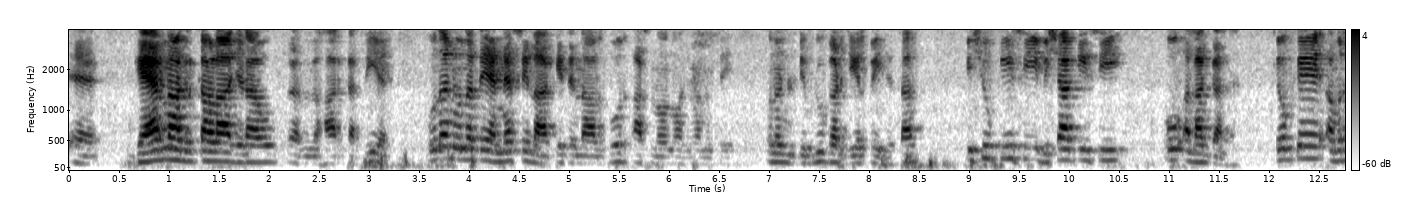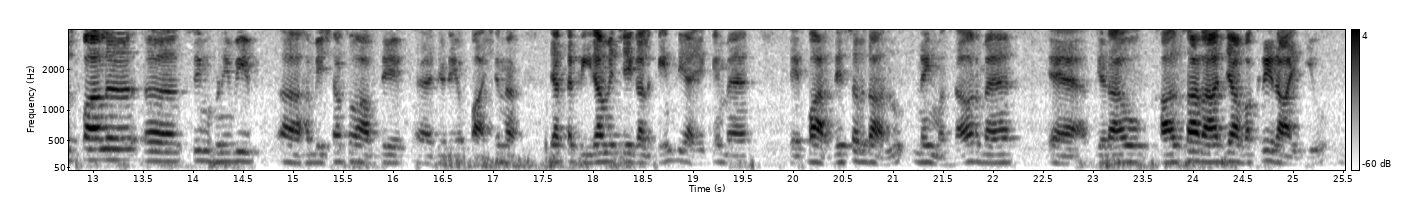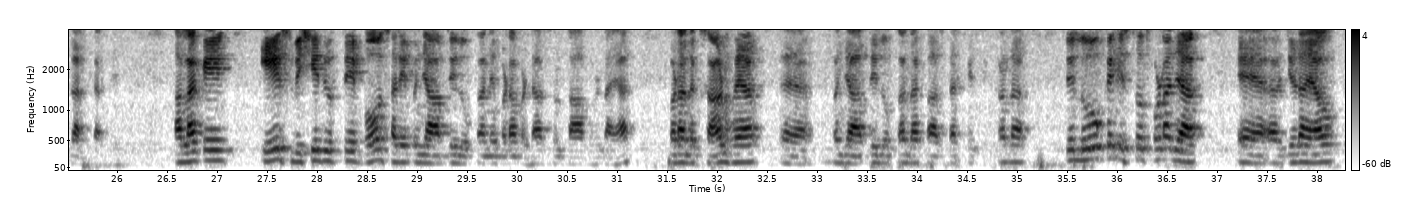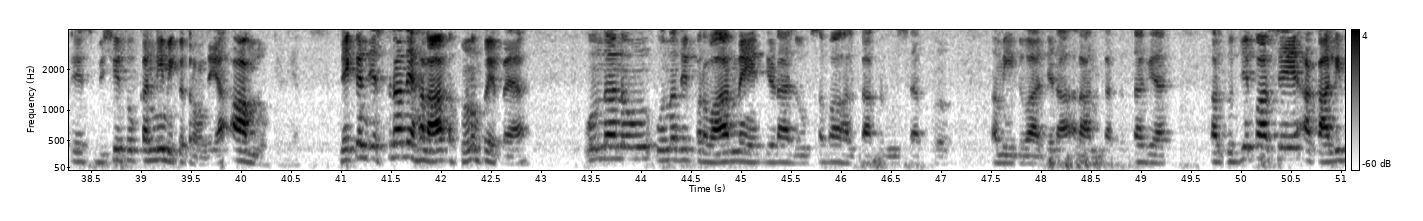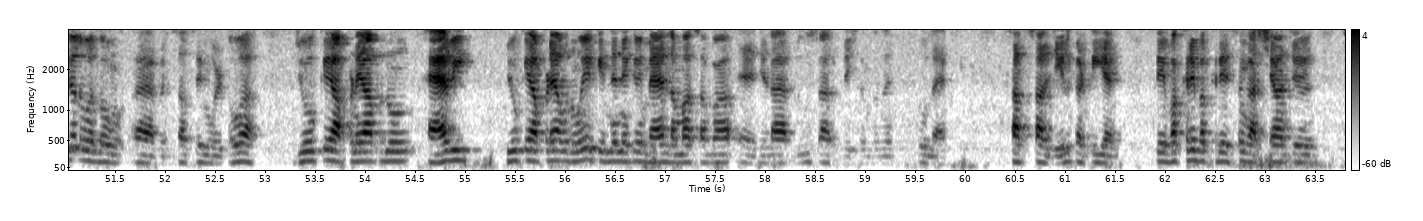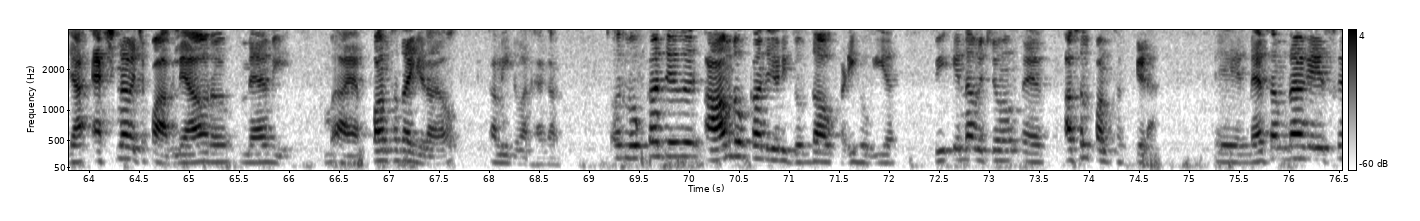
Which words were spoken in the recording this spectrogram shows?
ਗੈਰ ਨਾਗਰਿਕਾਂ ਵਾਲਾ ਜਿਹੜਾ ਉਹ ਵਿਵਹਾਰ ਕਰਦੀ ਹੈ, ਉਹਨਾਂ ਨੂੰ ਉਹਨਾਂ ਤੇ ਐਨਐਸਏ ਲਾ ਕੇ ਤੇ ਨਾਲ ਹੋਰ 8-9 ਨੌਜਵਾਨਾਂ ਤੇ ਉਹਨਾਂ ਨੂੰ ਡਿਬਰੂਗੜ੍ਹ ਜੇਲ੍ਹ ਭੇਜ ਦਿੱਤਾ। ਇਸ਼ੂ ਕੀ ਸੀ, ਵਿਸ਼ਾ ਕੀ ਸੀ, ਉਹ ਅਲੱਗ ਗੱਲ ਹੈ। ਕਿਉਂਕਿ ਅਮਰਪਾਲ ਸਿੰਘ ਹੁਣੀ ਵੀ ਹਮੇਸ਼ਾ ਤੋਂ ਆਪਦੇ ਜਿਹੜੇ ਉਹ ਭਾਸ਼ਣ ਆ ਜਾਂ ਤਕਰੀਰਾਂ ਵਿੱਚ ਇਹ ਗੱਲ ਕਹਿੰਦੇ ਆਏ ਕਿ ਮੈਂ ਇਹ ਭਾਰਤ ਦੇ ਸੰਵਿਧਾਨ ਨੂੰ ਨਹੀਂ ਮੰਨਦਾ ਔਰ ਮੈਂ ਅਹ, ਜਿਹੜਾ ਉਹ ਖਾਲਸਾ ਰਾਜ ਜਾਂ ਵੱਖਰੇ ਰਾਜ ਦੀ ਉਹ ਗੱਲ ਕਰਦੇ ਸੀ। ਹਾਲਾਂਕਿ ਇਸ ਵਿਸ਼ੇ ਦੇ ਉੱਤੇ ਬਹੁਤ ਸਾਰੇ ਪੰਜਾਬ ਦੇ ਲੋਕਾਂ ਨੇ ਬੜਾ ਵੱਡਾ ਸੰਤਾਪ ਹੰਡਾਇਆ ਬੜਾ ਨੁਕਸਾਨ ਹੋਇਆ ਪੰਜਾਬ ਦੇ ਲੋਕਾਂ ਦਾ ਖਾਸ ਕਰਕੇ ਸਿੱਖਾਂ ਦਾ। ਤੇ ਲੋਕ ਇਸ ਤੋਂ ਥੋੜਾ ਜਿਹਾ ਅਹ, ਜਿਹੜਾ ਆ ਉਹ ਇਸ ਵਿਸ਼ੇ ਤੋਂ ਕੰਨੀ ਵੀ ਕਤਰਾਉਂਦੇ ਆ ਆਮ ਲੋਕ ਜਿਹੜੇ ਲੇਕਿਨ ਜਿਸ ਤਰ੍ਹਾਂ ਦੇ ਹਾਲਾਤ ਹੁਣ ਹੋਏ ਪਿਆ ਉਹਨਾਂ ਨੂੰ ਉਹਨਾਂ ਦੇ ਪਰਿਵਾਰ ਨੇ ਜਿਹੜਾ ਲੋਕ ਸਭਾ ਹਲਕਾ ਖਡੂਰ ਸਾਹਿਬ ਤੋਂ ਉਮੀਦਵਾਰ ਜਿਹੜਾ ਐਲਾਨ ਕਰ ਦਿੱਤਾ ਗਿਆ। ਪਰ ਦੂਜੇ ਪਾਸੇ ਅਕਾਲੀ ਦਲ ਵੱਲੋਂ ਵਿਰਸਾ ਸਿੰਘ ਉਲਟੋਆ, ਜੋ ਕਿ ਆਪਣੇ ਆਪ ਨੂੰ ਹੈ ਵੀ, ਜੋ ਕਿ ਆਪਣੇ ਆਪ ਨੂੰ ਇਹ ਕਹਿੰਦੇ ਨੇ ਕਿ ਮੈਂ ਲੰਮਾ ਸਮਾਂ ਜਿਹੜਾ ਬਲੂ ਸਟਾਰ ਆਪਰੇਸ਼ਨ ਤੋਂ ਲੈ ਕੇ 7 ਸਾਲ ਜੇਲ੍ਹ ਕੱਟੀ ਹੈ ਤੇ ਵੱਖਰੇ ਵੱਖਰੇ ਸੰਘਰਸ਼ਾਂ 'ਚ ਜਾਂ ਐਕਸ਼ਨਾਂ ਵਿੱਚ ਭਾਗ ਲਿਆ ਔਰ ਮੈਂ ਵੀ ਪੰਥ ਦਾ ਹੀ ਜਿਹੜਾ ਉਹ ਉਮੀਦਵਾਰ ਹੈਗਾ। ਔਰ ਲੋਕਾਂ 'ਚ, ਆਮ ਲੋਕਾਂ 'ਚ ਜਿਹੜੀ ਦੁਬਦਾ ਉਹ ਖੜੀ ਹੋ ਗਈ ਆ ਵੀ ਇਹਨਾਂ ਵਿੱਚੋਂ ਅਸਲ ਪੰਥ ਕਿਹੜਾ? ਤੇ ਮੈਂ ਸਮਝਦਾ ਕਿ ਇਸ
